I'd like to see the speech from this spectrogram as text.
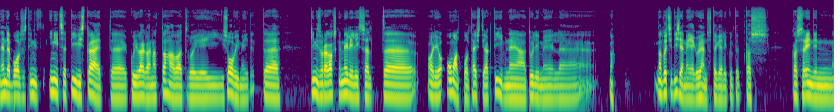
nendepoolsest ini-, initsiatiivist ka, et kui väga nad tahavad või ei soovi meid, et kinnisvara kakskümmend neli lihtsalt oli omalt poolt hästi aktiivne ja tuli meile noh, nad võtsid ise meiega ühendust tegelikult, et kas, kas Rendin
